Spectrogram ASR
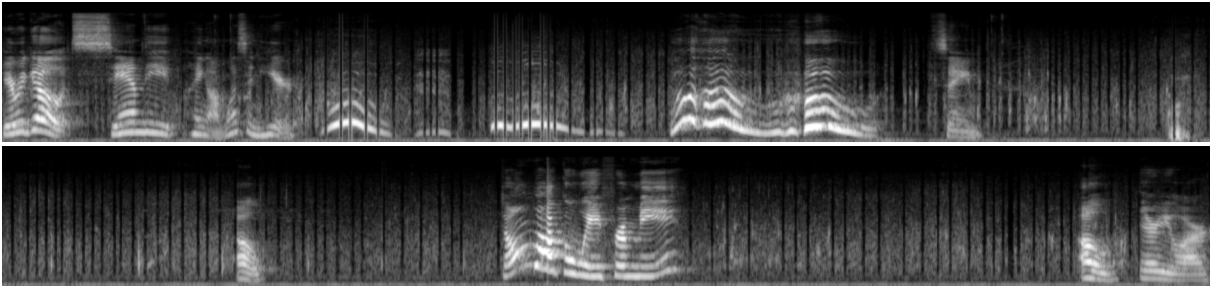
Here we go. It's Sam the Hang on, what's in here? Woo! Woohoo! Woohoo! Same. Oh. Don't walk away from me! Oh, there you are.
